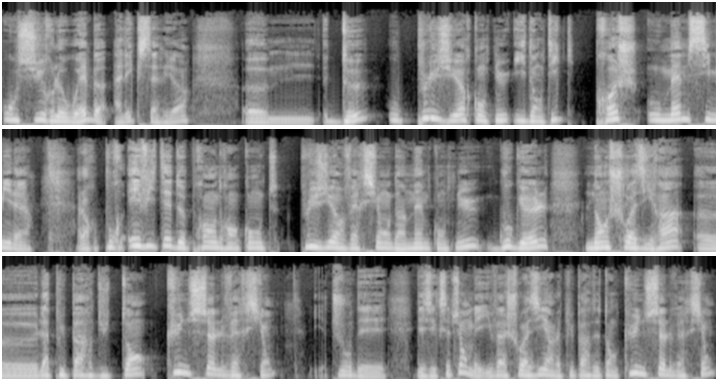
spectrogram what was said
ou sur le web, à l'extérieur, deux ou plusieurs contenus identiques proches ou même similaires. Alors pour éviter de prendre en compte plusieurs versions d'un même contenu, Google n'en choisira euh, la plupart du temps qu'une seule version il y a toujours des, des, exceptions, mais il va choisir la plupart du temps qu'une seule version,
